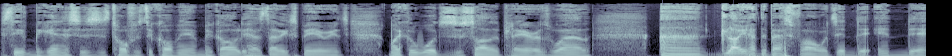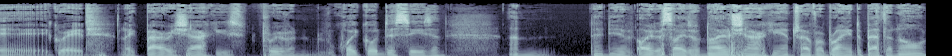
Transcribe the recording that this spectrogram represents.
Stephen McGuinness is as tough as to come in. McGauley has that experience. Michael Woods is a solid player as well. And Glyde have the best forwards in the in the grade. Like Barry Sharkey's proven quite good this season, and then you have either side of Niall Sharkey and Trevor O'Brien, the better known.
